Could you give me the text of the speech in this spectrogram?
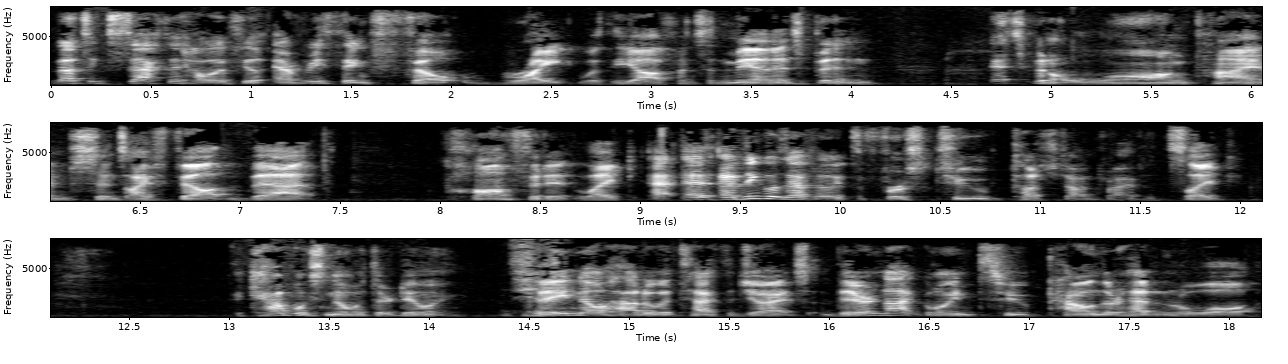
that's exactly how I feel. Everything felt right with the offense, and man, it's been it's been a long time since I felt that confident. Like I, I think it was after like the first two touchdown drives. It's like the Cowboys know what they're doing. They know how to attack the Giants. They're not going to pound their head on a wall.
